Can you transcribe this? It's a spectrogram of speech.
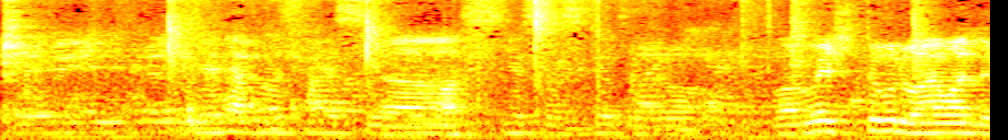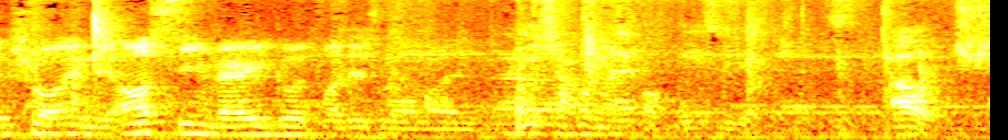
You have no choice, you Uh, must use your skill to draw. But which two do I want to throw in? They all seem very good for this moment. You shuffle my for free, so you have a chance. Ouch.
